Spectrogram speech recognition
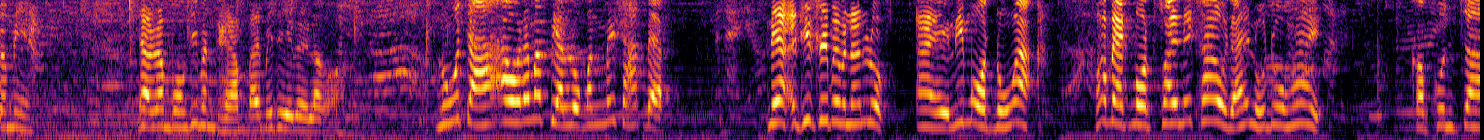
ก็มีเนี่ยลำโพงที่มันแถมไปไม่ดีเลยเราหนูจ๋าเอานะมาเปลี่ยนลูกมันไม่ชาร์จแบตเนี่ยไอที่ซื้อไปวันนั้นลูกไอรีโมทหนูอะพอแบตหมดไฟไม่เข้าอยากให้หนูดูให้ ขอบคุณจ้า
